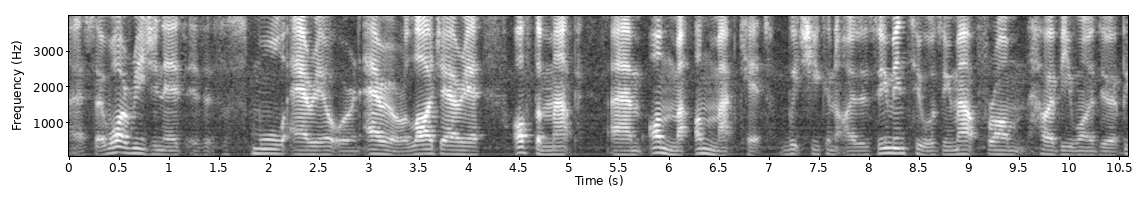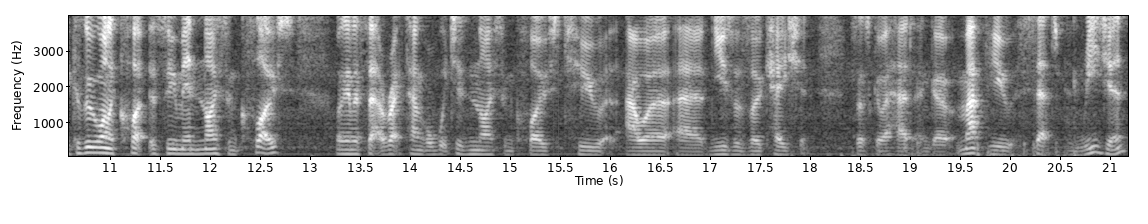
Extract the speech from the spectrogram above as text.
Uh, so what a region is is it's a small area or an area or a large area of the map um, on, ma on the map kit which you can either zoom into or zoom out from however you want to do it. Because we want to zoom in nice and close we're going to set a rectangle which is nice and close to our uh, user's location. So let's go ahead and go map view set region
